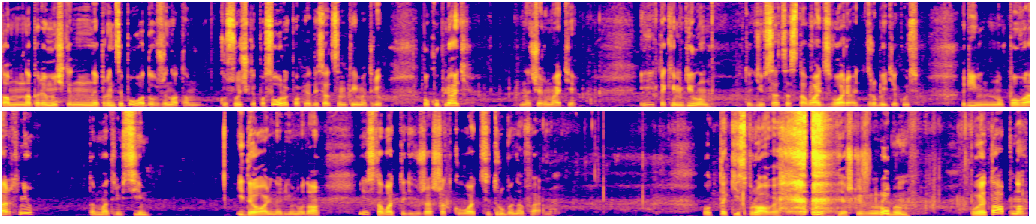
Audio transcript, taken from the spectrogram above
там на перемички не принципова довжина, там кусочки по 40, по 50 см покуплять на черметі. І таким ділом тоді все це ставати, зварювати, зробити якусь рівну поверхню, там метрів 7, ідеально рівну, да? і ставати тоді вже шаткувати ці труби на ферми. От такі справи, я ж кажу, робимо поетапно,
